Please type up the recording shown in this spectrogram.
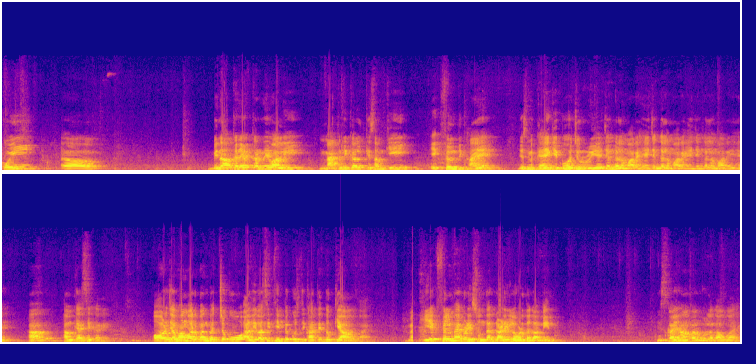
कोई आ, बिना कनेक्ट करने वाली मैकेनिकल किस्म की एक फ़िल्म दिखाएँ जिसमें कहें कि बहुत ज़रूरी है जंगल हमारे हैं जंगल हमारे हैं जंगल हमारे हैं। हाँ हम कैसे करें? और जब हम अर्बन बच्चों को आदिवासी थीम पे कुछ दिखाते हैं तो क्या होता है? ये एक फ़िल्म है बड़ी सुंदर गाड़ी लोहरदगा मेल। इसका यहाँ पर वो लगा हुआ है।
